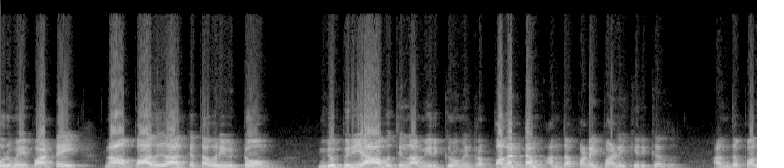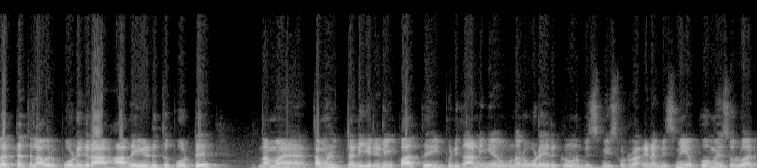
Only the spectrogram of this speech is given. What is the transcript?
ஒருமைப்பாட்டை நாம் பாதுகாக்க தவறிவிட்டோம். மிகப்பெரிய ஆபத்தில் நாம் இருக்கிறோம் என்ற பதட்டம் அந்த படைப்பாளிக்கு இருக்கிறது. அந்த பதட்டத்தில் அவர் போடுகிறார். அதை எடுத்து போட்டு நம்ம தமிழ் நடிகர்களையும் பார்த்து இப்படி தான் நீங்கள் உணர்வோடு இருக்கணும்னு பிஸ்மி சொல்கிறார் ஏன்னா பிஸ்மி எப்போவுமே சொல்வார்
